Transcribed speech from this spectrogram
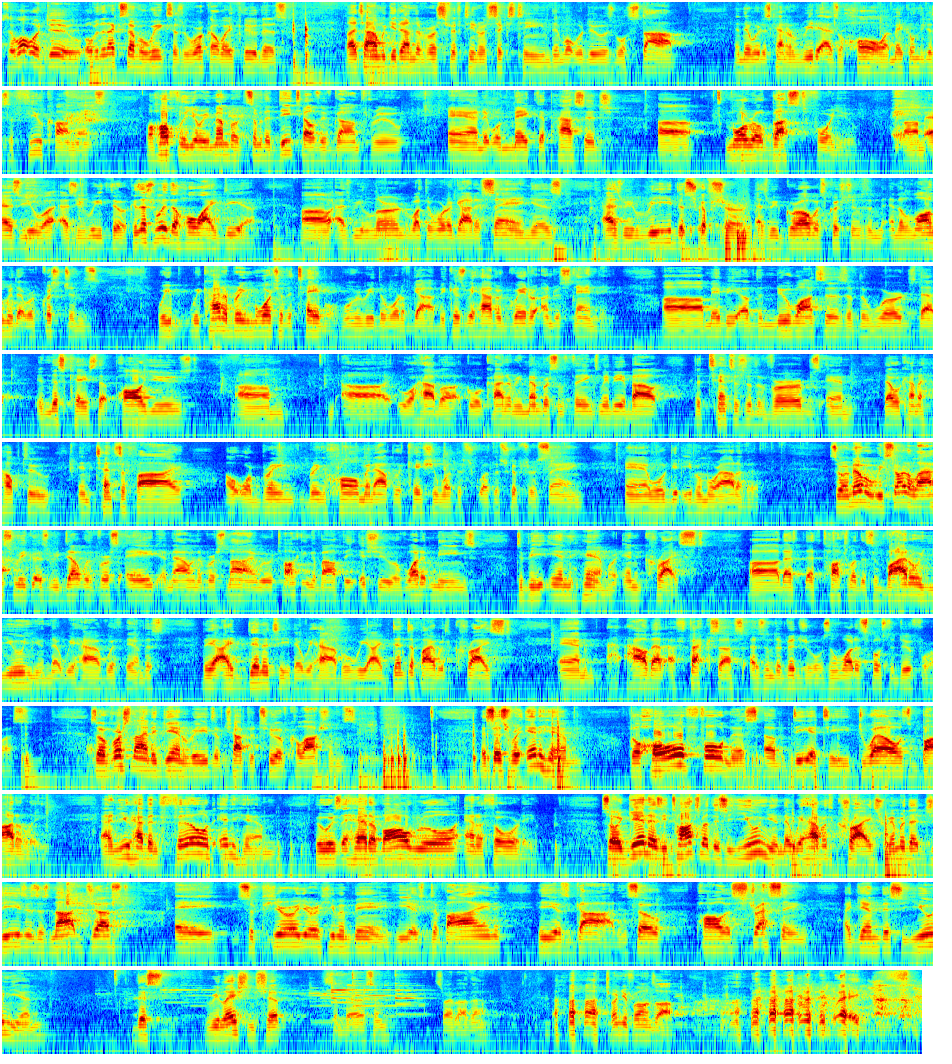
So, what we'll do over the next several weeks as we work our way through this, by the time we get down to verse 15 or 16, then what we'll do is we'll stop and then we'll just kind of read it as a whole and make only just a few comments. But hopefully, you'll remember some of the details we've gone through and it will make the passage uh, more robust for you um, as, you uh, as you read through it. Because that's really the whole idea uh, as we learn what the Word of God is saying is as we read the Scripture, as we grow as Christians, and, and the longer that we're Christians, we, we kind of bring more to the table when we read the Word of God because we have a greater understanding, uh, maybe of the nuances of the words that, in this case, that Paul used. Um, uh, we'll have a, we'll kind of remember some things maybe about the tenses of the verbs, and that will kind of help to intensify uh, or bring bring home an application what the what the Scripture is saying, and we'll get even more out of it. So remember, we started last week as we dealt with verse 8, and now in the verse 9, we were talking about the issue of what it means to be in Him or in Christ. Uh, that, that talks about this vital union that we have with Him, this, the identity that we have, where we identify with Christ and how that affects us as individuals and what it's supposed to do for us. So, verse 9 again reads of chapter 2 of Colossians. It says, For in Him the whole fullness of deity dwells bodily and you have been filled in him who is the head of all rule and authority. So, again, as he talks about this union that we have with Christ, remember that Jesus is not just a superior human being, he is divine, he is God. And so, Paul is stressing, again, this union, this relationship. It's embarrassing. Sorry about that. Turn your phones off. anyway,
